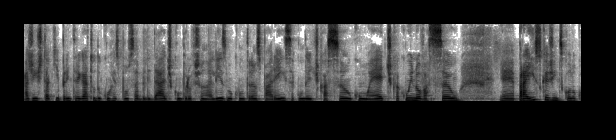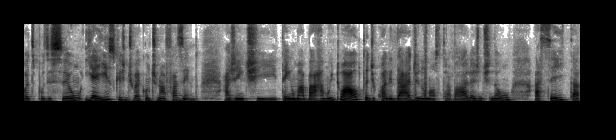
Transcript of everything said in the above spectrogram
A gente está aqui para entregar tudo com responsabilidade, com profissionalismo, com transparência, com dedicação, com ética, com inovação. É para isso que a gente se colocou à disposição e é isso que a gente vai continuar fazendo. A gente tem uma barra muito alta de qualidade no nosso trabalho, a gente não aceita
